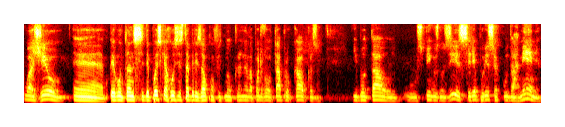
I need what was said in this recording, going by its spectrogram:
o Ageu é, perguntando se depois que a Rússia estabilizar o conflito na Ucrânia, ela pode voltar para o Cáucaso e botar o, os pingos nos is, seria por isso o recuo da Armênia?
